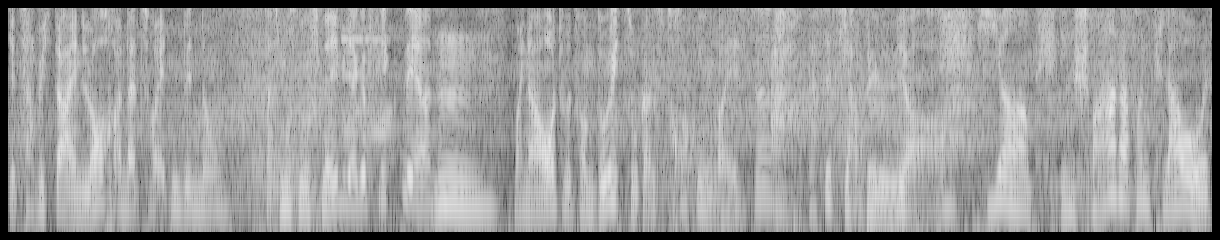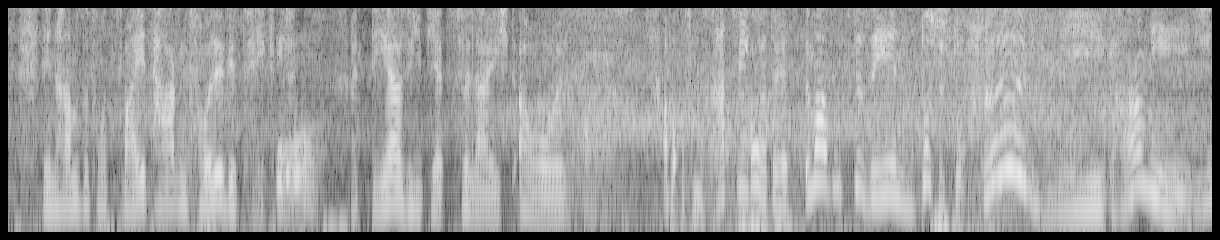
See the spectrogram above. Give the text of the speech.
Jetzt habe ich da ein Loch an der zweiten Windung. Das muss nur schnell wieder geflickt werden. Meine Haut wird vom Durchzug ganz trocken, weißt du? Ach, das ist ja blöd. Ja. Hier, den Schwager von Klaus, den haben sie vor zwei Tagen vollgeteckt. Oh. Der sieht jetzt vielleicht aus. Aber auf dem Radweg wird er jetzt immer gut gesehen. Das ist doch schön. Nee, gar nicht.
